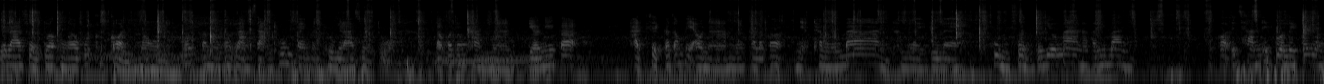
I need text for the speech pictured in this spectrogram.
เวลาส่วนตัวของเราก็คือก่อนนอนก็ประมาณหลังสามทุ่มไปมันคือเวลาส่วนตัว เราก็ต้องทำมาเดี๋ยวนี้ก็ผัดเสร็จก็ต้องไปเอาน้ำนะคะ แล้วก็เนี่ยทำงานบ้านทำอะไรดูแลฝุ่นฝุ่นก็เยอะมากนะคะที่บ้านแล้วก็ไอ้ชั้นไอ้ตัวเล็กก็ยัง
